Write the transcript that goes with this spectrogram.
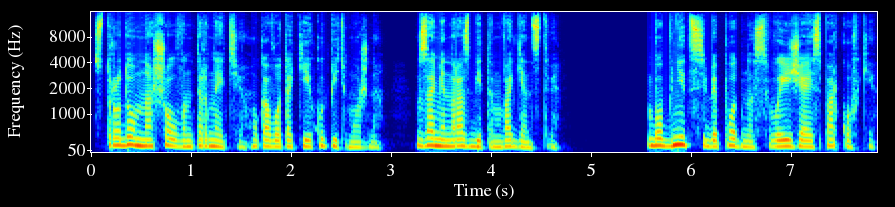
С трудом нашел в интернете, у кого такие купить можно, взамен разбитым в агентстве. Бубнит себе под нос, выезжая из парковки.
